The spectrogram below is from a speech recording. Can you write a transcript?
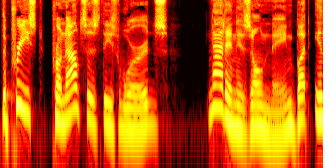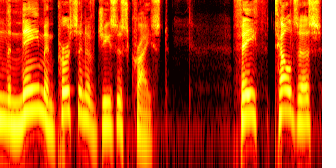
The priest pronounces these words not in his own name, but in the name and person of Jesus Christ. Faith tells us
